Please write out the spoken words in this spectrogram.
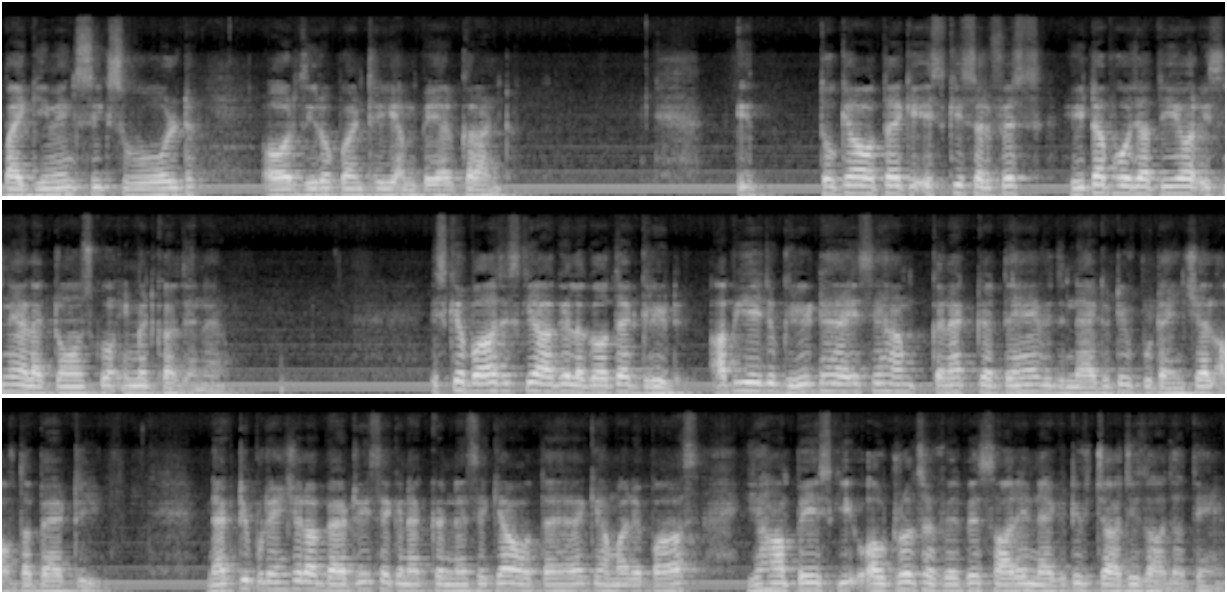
بائی گیونگ سکس وولٹ اور zero point three ampere current تو کیا ہوتا ہے کہ اس کی سرفیس ہیٹ اپ ہو جاتی ہے اور اس نے الیکٹرونز کو ایمٹ کر دینا ہے۔ اس کے بعد اس کے آگے لگا ہوتا ہے گریڈ اب یہ جو گریڈ ہے، اسے ہم کنیکٹ کرتے ہیں with negative potential of the battery negative potential of battery سے کنیکٹ کرنے سے کیا ہوتا ہے کہ ہمارے پاس یہاں پہ اس کی آؤٹرل سرفیس پہ سارے نیگیٹو چارجز آ جاتے ہیں۔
